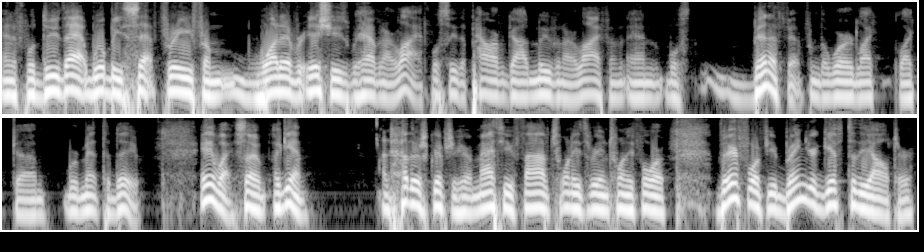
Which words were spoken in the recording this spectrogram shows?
And if we'll do that, we'll be set free from whatever issues we have in our life. We'll see the power of God move in our life and, and we'll benefit from the word like, like, um, we're meant to do. Anyway, so again, Another scripture here, Matthew 5, 23 and 24. Therefore, if you bring your gift to the altar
